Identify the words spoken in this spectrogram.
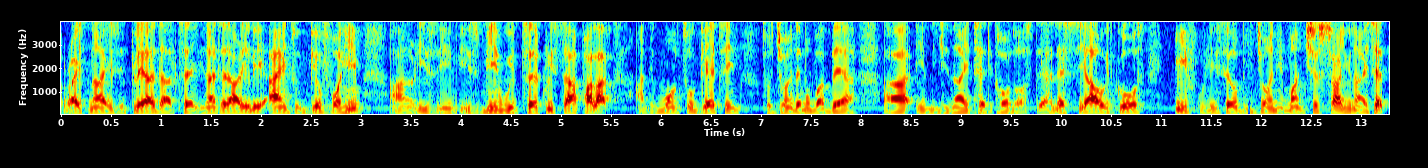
right now is a player that uh, United are really eyeing to give for him. Uh, he's, he's been with uh, Crystal Palace and they want to get him to join them over there uh, in United colours. There, let's see how it goes if Olise will be joining Manchester United.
